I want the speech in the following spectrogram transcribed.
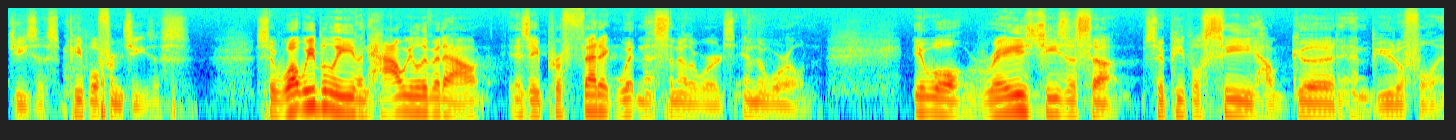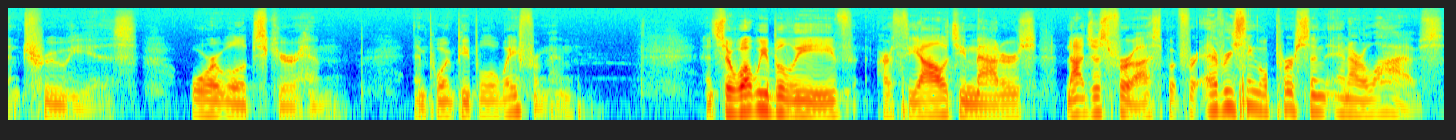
Jesus, people from Jesus. So, what we believe and how we live it out is a prophetic witness, in other words, in the world. It will raise Jesus up so people see how good and beautiful and true he is, or it will obscure him and point people away from him. And so, what we believe, our theology matters not just for us, but for every single person in our lives.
